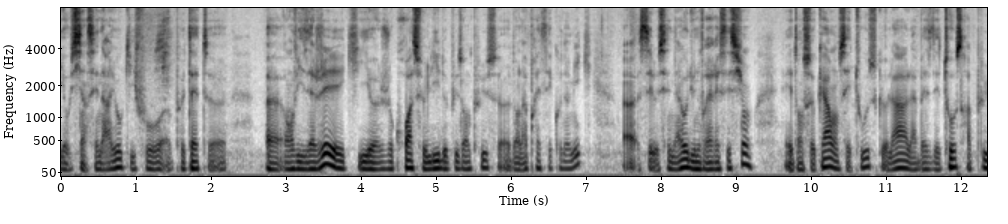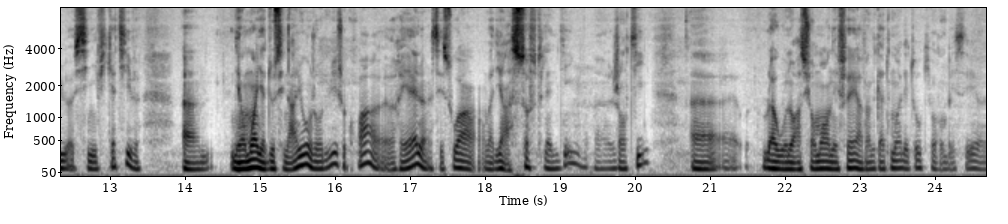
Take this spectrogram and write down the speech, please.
il y a aussi un scénario qu'il faut euh, peut-être envisager et qui, je crois, se lit de plus en plus dans la presse économique. c'est le scénario d'une vraie récession. Et dans ce cas, on sait tous que là, la baisse des taux sera plus significative. Néanmoins, il y a deux scénarios aujourd'hui, je crois, réels. C'est soit, on va dire, un soft landing, gentil, euh, là où on aura sûrement en effet à 24 mois des taux qui auront baissé euh,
